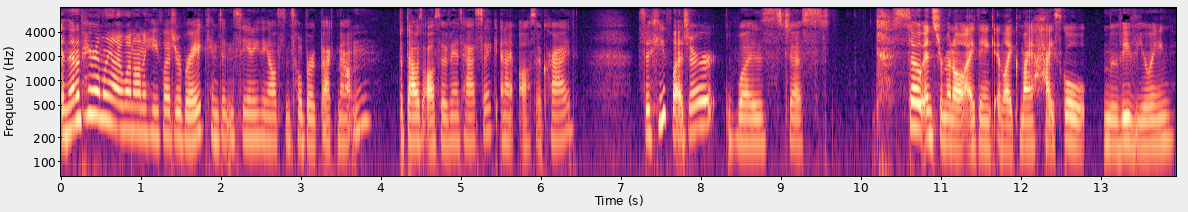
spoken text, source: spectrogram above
And then apparently I went on a Heath Ledger break and didn't see anything else until Brokeback Mountain, but that was also fantastic, and I also cried. So Heath Ledger was just so instrumental, I think, in like my high school movie viewing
